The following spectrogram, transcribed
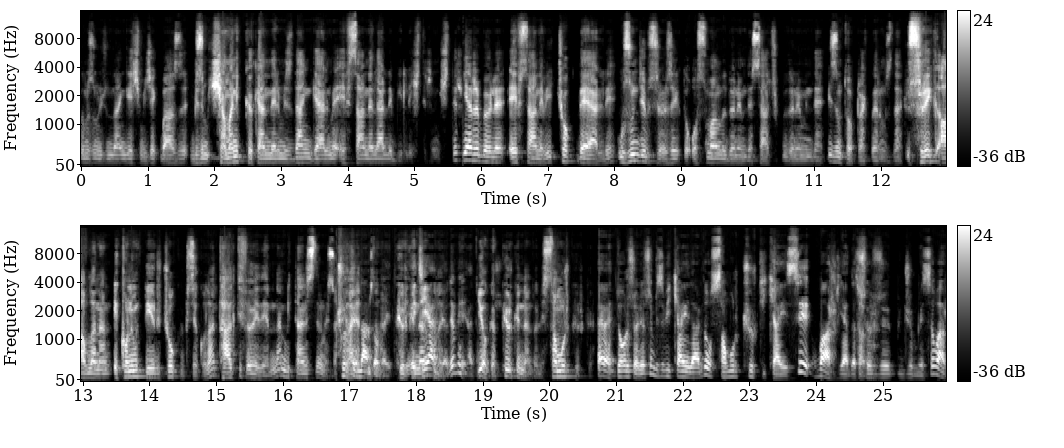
aklımızın ucundan geçmeyecek bazı bizim şamanik kökenlerimizden gelme efsanelerle birleştirilmiştir. Yarı böyle efsanevi, çok değerli, uzunca bir süre özellikle Osmanlı döneminde, Selçuklu döneminde bizim topraklarımızda sürekli avlanan, ekonomik değeri çok yüksek olan taltif öğelerinden bir tanesidir mesela. Kürkünden dolayı. Kürkünden Eti dolayı. değil mi? Yani? Yok yok kürkünden dolayı. Samur kürkü. Evet doğru söylüyorsun. Bizim hikayelerde o samur kürk hikayesi var ya da Tabii. sözü cümlesi var.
